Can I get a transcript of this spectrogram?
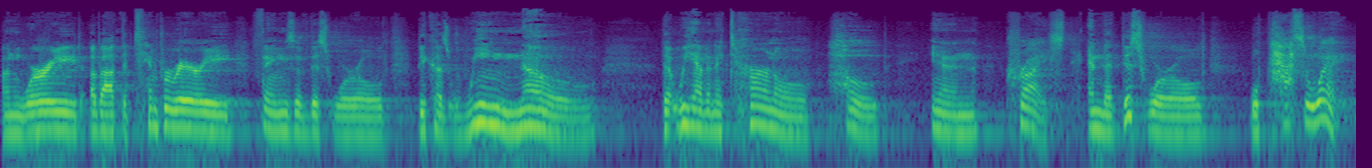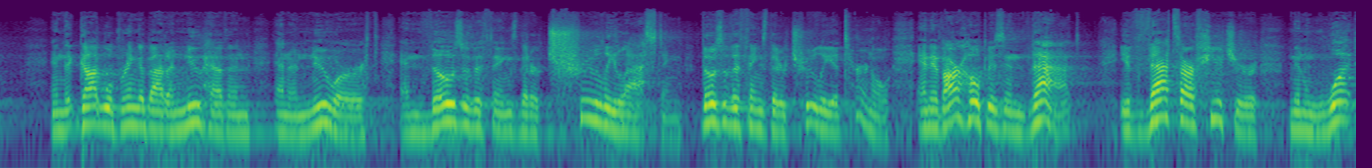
unworried about the temporary things of this world, because we know that we have an eternal hope in Christ and that this world will pass away and that God will bring about a new heaven and a new earth, and those are the things that are truly lasting. Those are the things that are truly eternal. And if our hope is in that, if that's our future, then what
